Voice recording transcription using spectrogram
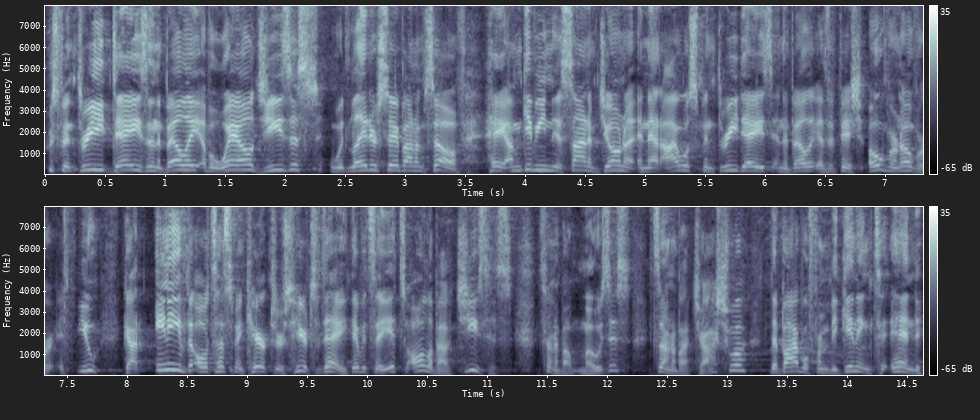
who spent three days in the belly of a whale, Jesus would later say about himself, Hey, I'm giving you the sign of Jonah, and that I will spend three days in the belly of the fish over and over. If you got any of the Old Testament characters here today, they would say, It's all about Jesus. It's not about Moses. It's not about Joshua. The Bible, from beginning to end,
